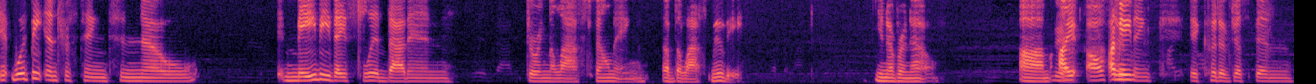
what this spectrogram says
it would be interesting to know maybe they slid that in during the last filming of the last movie. You never know. Um, yeah. I also I mean, think it could have just been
